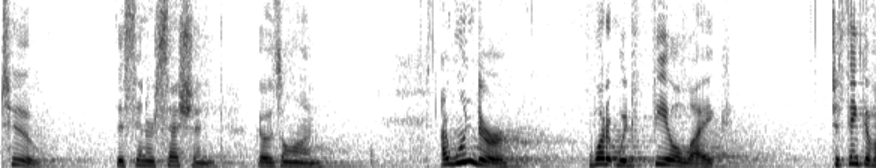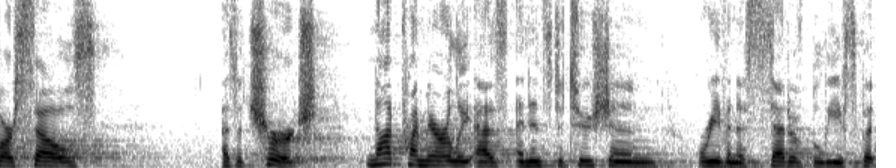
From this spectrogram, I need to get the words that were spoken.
too. This intercession goes on. I wonder what it would feel like to think of ourselves as a church, not primarily as an institution or even a set of beliefs, but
